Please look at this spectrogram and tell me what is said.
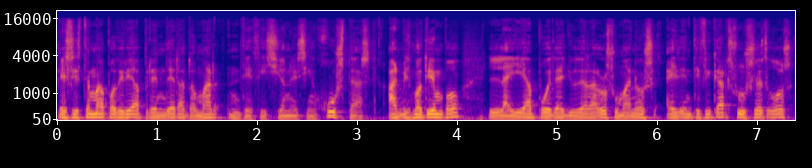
el sistema podría aprender a tomar decisiones injustas. Al mismo tiempo, la IA puede ayudar a los humanos a identificar sus sesgos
